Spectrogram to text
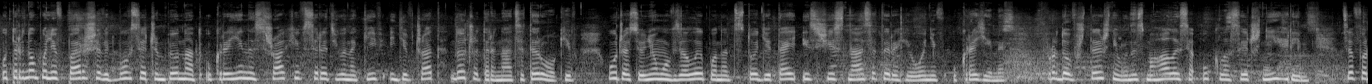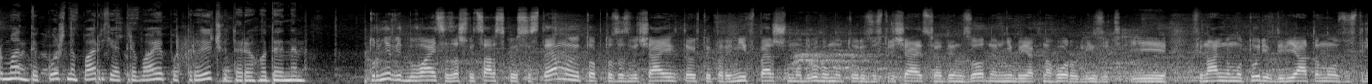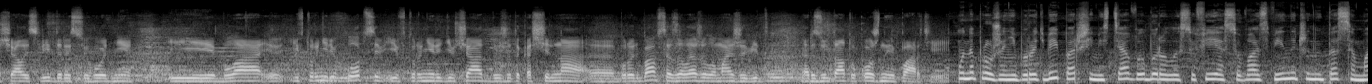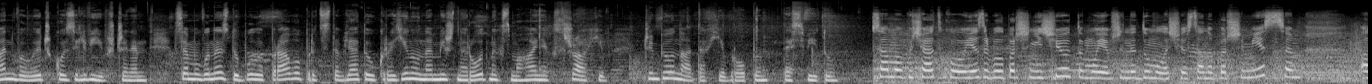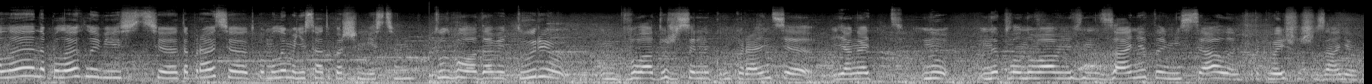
У Тернополі вперше відбувся чемпіонат України з шахів серед юнаків і дівчат до 14 років. Участь у ньому взяли понад 100 дітей із 16 регіонів України. Впродовж тижня вони змагалися у класичній грі. Це формат, де кожна партія триває по 3-4 години. Турнір відбувається за швейцарською системою, тобто зазвичай той, хто переміг в першому, другому турі, зустрічаються один з одним, ніби як на гору лізуть. І в фінальному турі, в дев'ятому, зустрічались лідери сьогодні. І була і в турнірі хлопців, і в турнірі дівчат дуже така щільна е, боротьба. Все залежало майже від результату кожної партії. У напруженій боротьбі перші місця вибороли Софія Сова з Вінничини та Семен Величко з Львівщини. Саме вони здобули право представляти Україну на міжнародних змаганнях з шахів, чемпіонатах Європи та світу. З самого початку я зробила першу нічию, тому я вже не думала, що я стану першим місцем. Але наполегливість та праця допомогли мені стати першим місцем. Тут було 9 турів, була дуже сильна конкуренція. Я навіть ну, не планував зайняти місця, але так вийшло, що зайняв.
